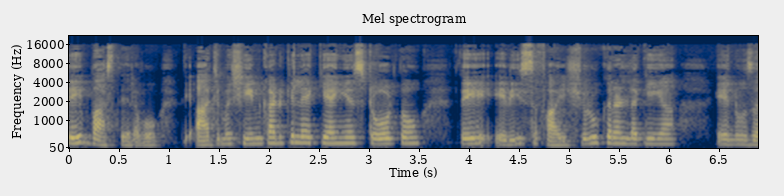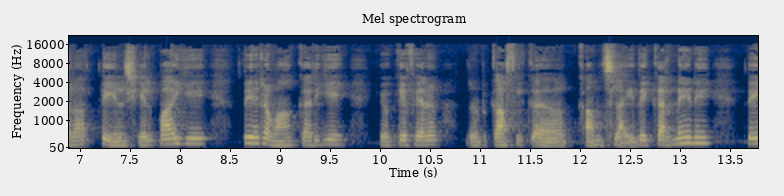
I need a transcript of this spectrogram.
ਤੇ ਬਸਦੇ ਰਹੋ। ਤੇ ਅੱਜ ਮਸ਼ੀਨ ਕੱਢ ਕੇ ਲੈ ਕੇ ਆਈ ਹਾਂ ਸਟੋਰ ਤੋਂ ਤੇ ਇਹਦੀ ਸਫ਼ਾਈ ਸ਼ੁਰੂ ਕਰਨ ਲੱਗੀ ਆ ਇਹਨੂੰ ਜ਼ਰਾ ਤੇਲ ਛੇਲ ਪਾਈਏ ਤੇ ਰਵਾਂ ਕਰੀਏ ਕਿਉਂਕਿ ਫਿਰ ਕਾਫੀ ਕੰਮ ਸਲਾਈ ਦੇ ਕਰਨੇ ਨੇ ਤੇ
